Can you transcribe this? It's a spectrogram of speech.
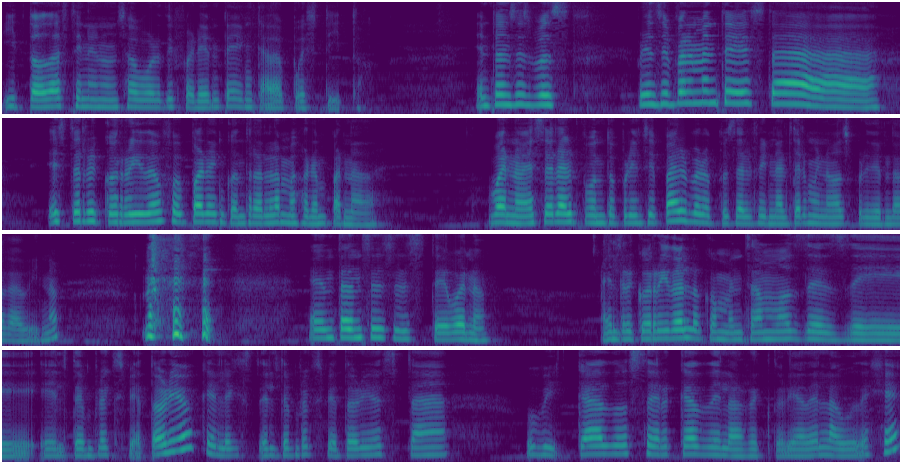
Y todas tienen un sabor diferente en cada puestito. Entonces, pues, principalmente esta este recorrido fue para encontrar la mejor empanada. Bueno, ese era el punto principal, pero pues al final terminamos perdiendo a Gaby, ¿no? Entonces, este, bueno, el recorrido lo comenzamos desde el templo expiatorio, que el, el templo expiatorio está ubicado cerca de la rectoría de la UDG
